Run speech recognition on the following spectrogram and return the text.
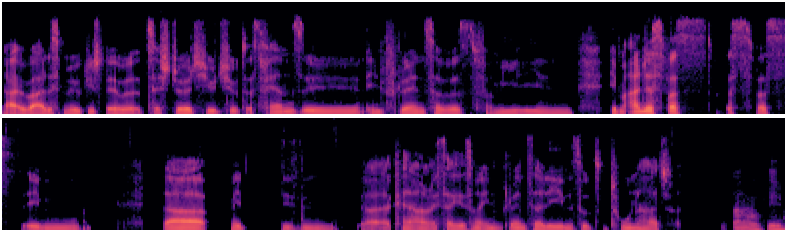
ja, über alles Mögliche. Oder zerstört YouTube das Fernsehen, Influencer versus Familie. Eben alles, was, was, was eben da mit diesem, ja, keine Ahnung, ich sage jetzt mal Influencer-Leben so zu tun hat. Ah, okay.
